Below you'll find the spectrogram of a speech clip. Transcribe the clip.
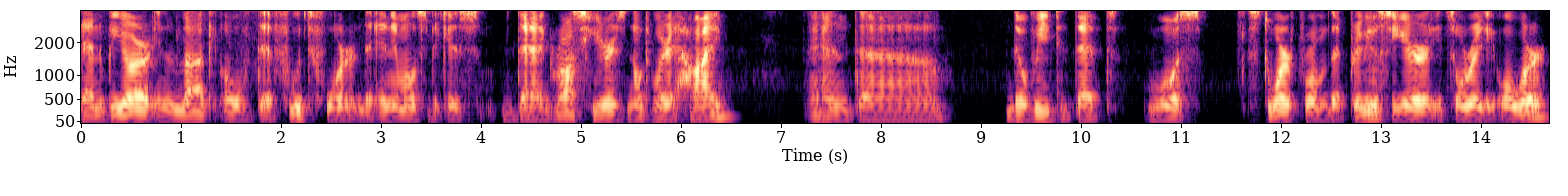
and we are in lack of the food for the animals because the grass here is not very high. And uh, the wheat that was stored from the previous year it's already over.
